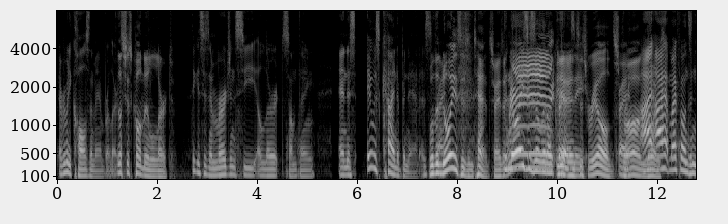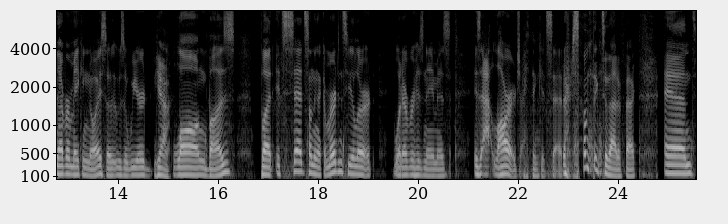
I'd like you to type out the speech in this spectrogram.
everybody calls them Amber Alerts. Let's just call it an alert. I think it says emergency alert something, and this it was kind of bananas. Well, the right? noise is intense, right? It's The like, noise is a little Yeah, crazy. it's this real Right. strong noise. I, I my phone's never making noise, so it was a weird yeah, long buzz, but it said something like emergency alert, whatever his name is, is at large, I think it said, or something to that effect. And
